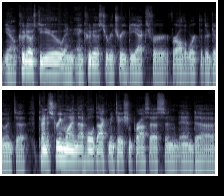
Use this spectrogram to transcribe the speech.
you know, kudos to you and, and kudos to Retrieve DX for, for all the work that they're doing to kind of streamline that whole documentation process and and uh,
